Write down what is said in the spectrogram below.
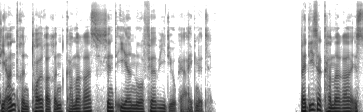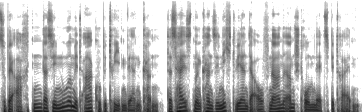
Die anderen teureren Kameras sind eher nur für Video geeignet. Bei dieser Kamera ist zu beachten, dass sie nur mit Akku betrieben werden kann. Das heißt, man kann sie nicht während der Aufnahme am Stromnetz betreiben.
